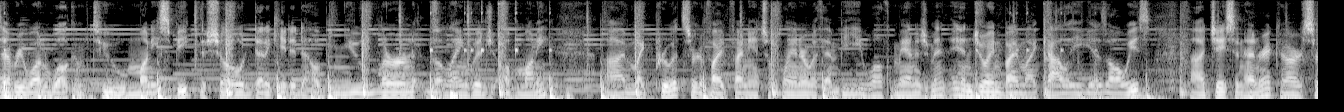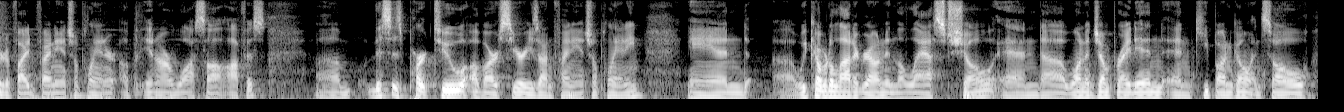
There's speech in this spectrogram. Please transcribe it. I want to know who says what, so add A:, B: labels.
A: Greetings, everyone. Welcome to Money Speak, the show dedicated to helping you learn the language of money. I'm Mike Pruitt, certified financial planner with MBE Wealth Management, and joined by my colleague, as always, uh, Jason Henrik, our certified financial planner up in our Wausau office. Um, this is part two of our series on financial planning, and uh, we covered a lot of ground in the last show, and uh, want to jump right in and keep on going. So,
